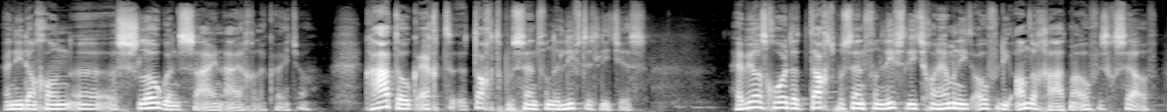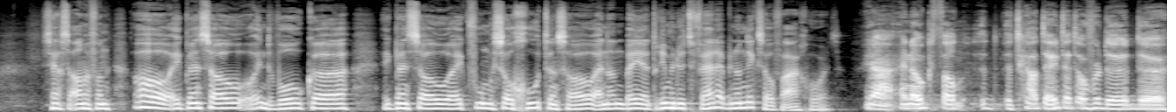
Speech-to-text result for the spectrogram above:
En die dan gewoon eh, slogans zijn eigenlijk, weet je. Ik haat ook echt 80% van de liefdesliedjes. Heb je wel eens gehoord dat 80% van de liefdesliedjes gewoon helemaal niet over die ander gaat, maar over zichzelf? Zeggen ze allemaal van, oh, ik ben zo in de wolken, ik ben zo, ik voel me zo goed en zo. En dan ben je drie minuten verder, heb je nog niks over haar gehoord. Ja, en ook van, het, gaat de hele tijd over de, de,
